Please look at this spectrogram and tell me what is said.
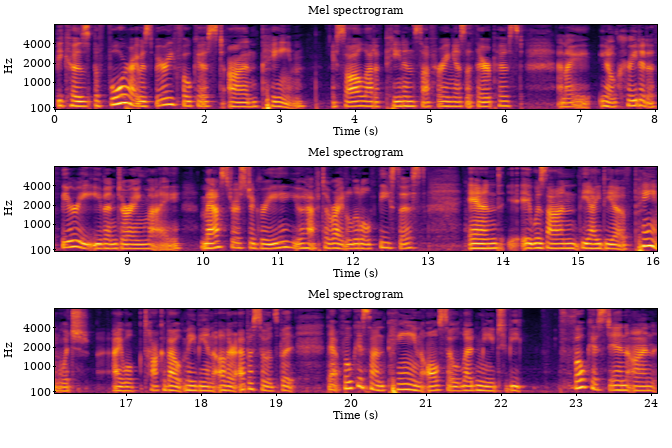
because before I was very focused on pain. I saw a lot of pain and suffering as a therapist, and I, you know, created a theory even during my master's degree. You have to write a little thesis, and it was on the idea of pain, which I will talk about maybe in other episodes, but that focus on pain also led me to be focused in on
